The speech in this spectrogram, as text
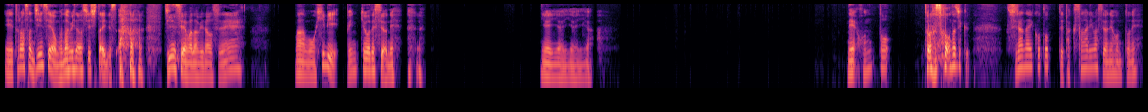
えー、トラさん、人生を学び直ししたいです。人生学び直しね。まあもう日々勉強ですよね。いやいやいやいや。ね、ほんと、トラさん同じく知らないことってたくさんありますよね、ほんとね。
